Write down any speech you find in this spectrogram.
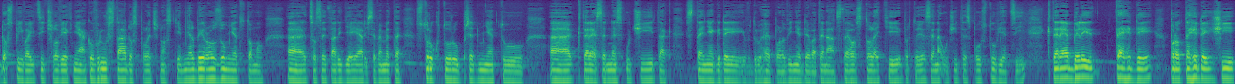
dospívající člověk nějak vrůstá do společnosti, měl by rozumět tomu, eh, co se tady děje. A když se vezmete strukturu předmětů, eh, které se dnes učí, tak jste někdy v druhé polovině 19. století, protože se naučíte spoustu věcí, které byly tehdy pro tehdejší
